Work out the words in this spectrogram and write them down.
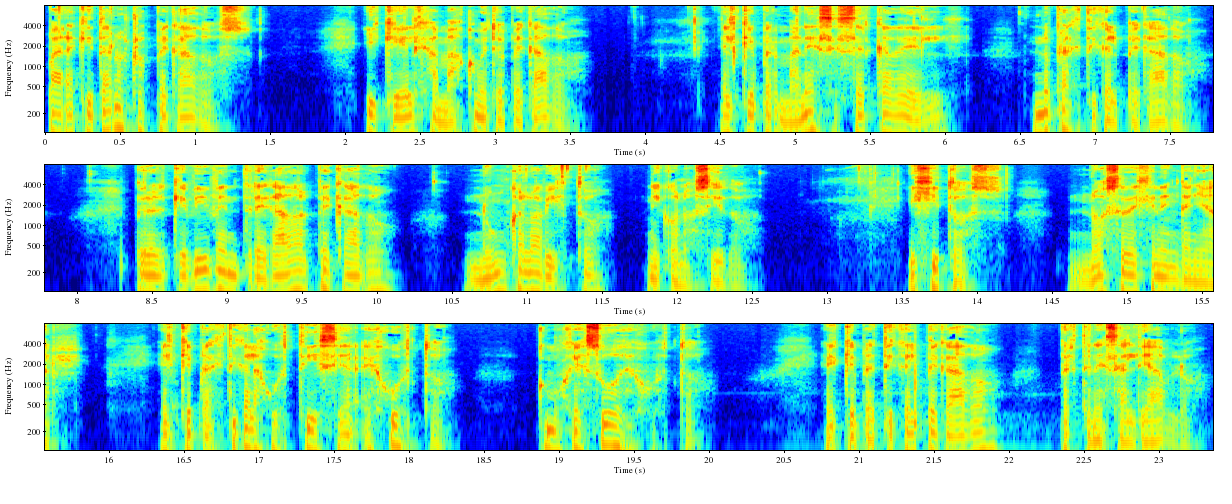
para quitar nuestros pecados y que Él jamás cometió pecado. El que permanece cerca de Él no practica el pecado, pero el que vive entregado al pecado nunca lo ha visto ni conocido. Hijitos, no se dejen engañar. El que practica la justicia es justo, como Jesús es justo. El que practica el pecado pertenece al diablo,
